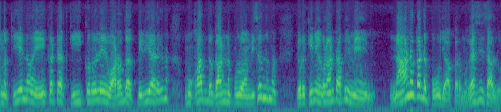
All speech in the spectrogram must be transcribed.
මම කියනවා ඒකටත් කීකරලේ වරදක් පිළි අරගෙන මොකද්ද ගන්න පුළුවන් විසඳුම. ඒතර කියන ඒගොල්ලන්ට අපි මේ නානකඩ පූජා කරමු වැසිසල්ලු.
